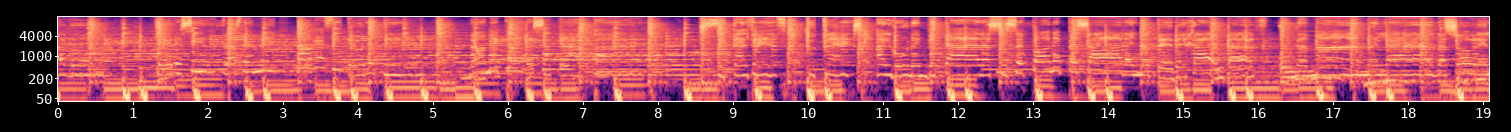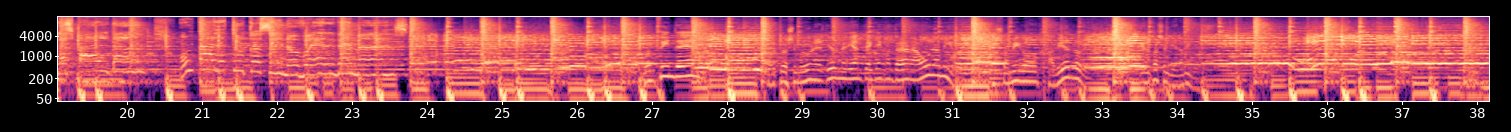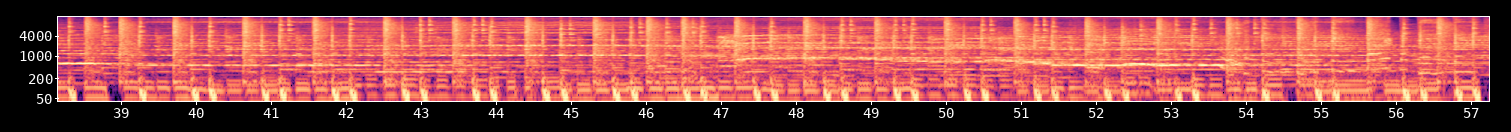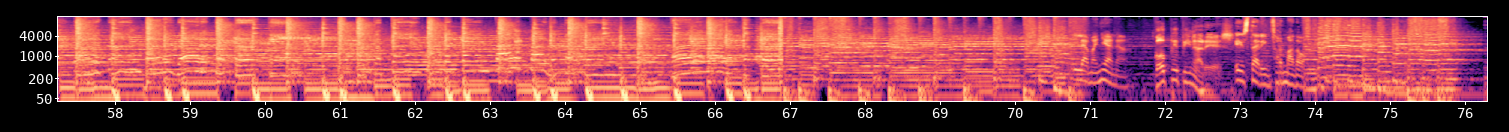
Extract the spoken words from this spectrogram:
Próximo lunes, Dios mediante, aquí encontrarán a un amigo, su amigo Javier Rodríguez. Que lo pasen bien, amigos. Pinares. Estar informado.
